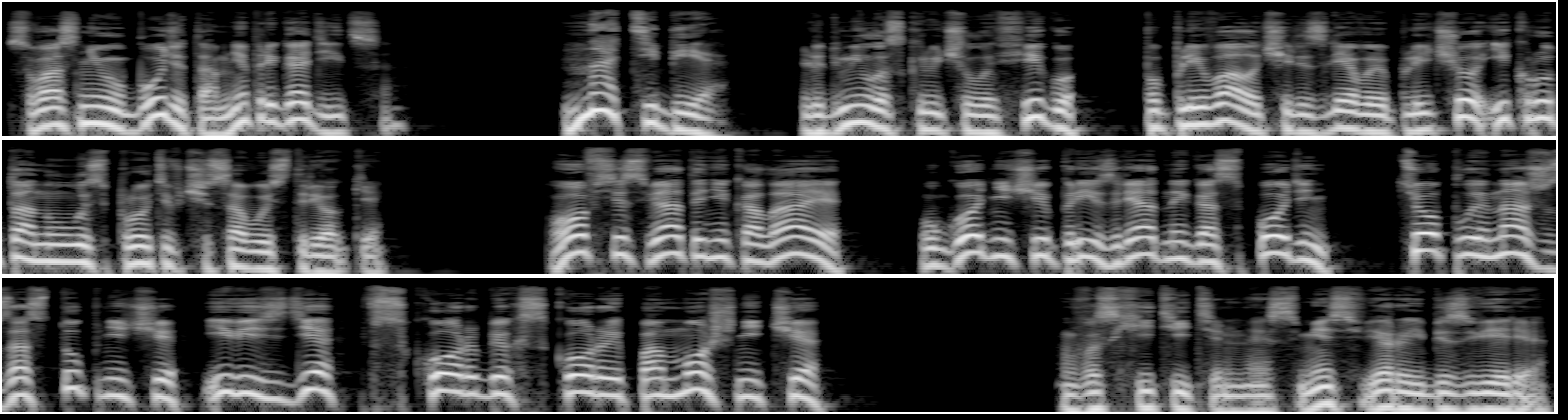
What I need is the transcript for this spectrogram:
С вас не убудет, а мне пригодится. На тебе! Людмила скрючила фигу, поплевала через левое плечо и крутанулась против часовой стрелки. «О, всесвятый Николае, угодничий преизрядный Господень, теплый наш заступниче и везде в скорбях скорый помощниче». Восхитительная смесь веры и безверия.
